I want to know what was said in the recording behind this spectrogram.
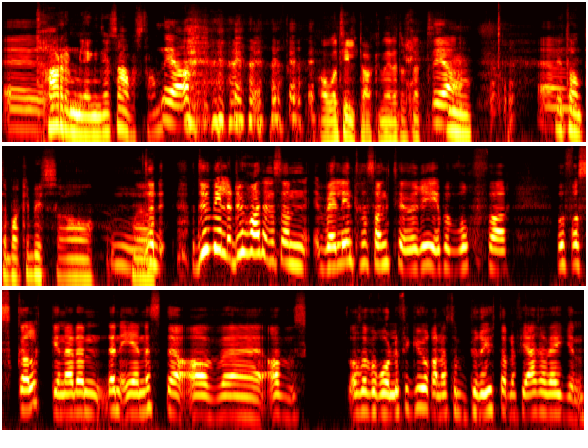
uh, Tarmlengdes avstand. Ja. Alle tiltakene, rett og slett. ja. Mm. Litt antibac i byssa og Mm. Ja. Du, du, Ville, du hadde en sånn veldig interessant teori på hvorfor, hvorfor skalken er den, den eneste av, eh, av, altså rollefigurene som bryter den fjerde veggen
